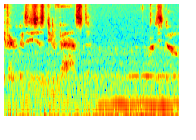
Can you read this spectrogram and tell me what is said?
either because he's just too fast. Let's go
